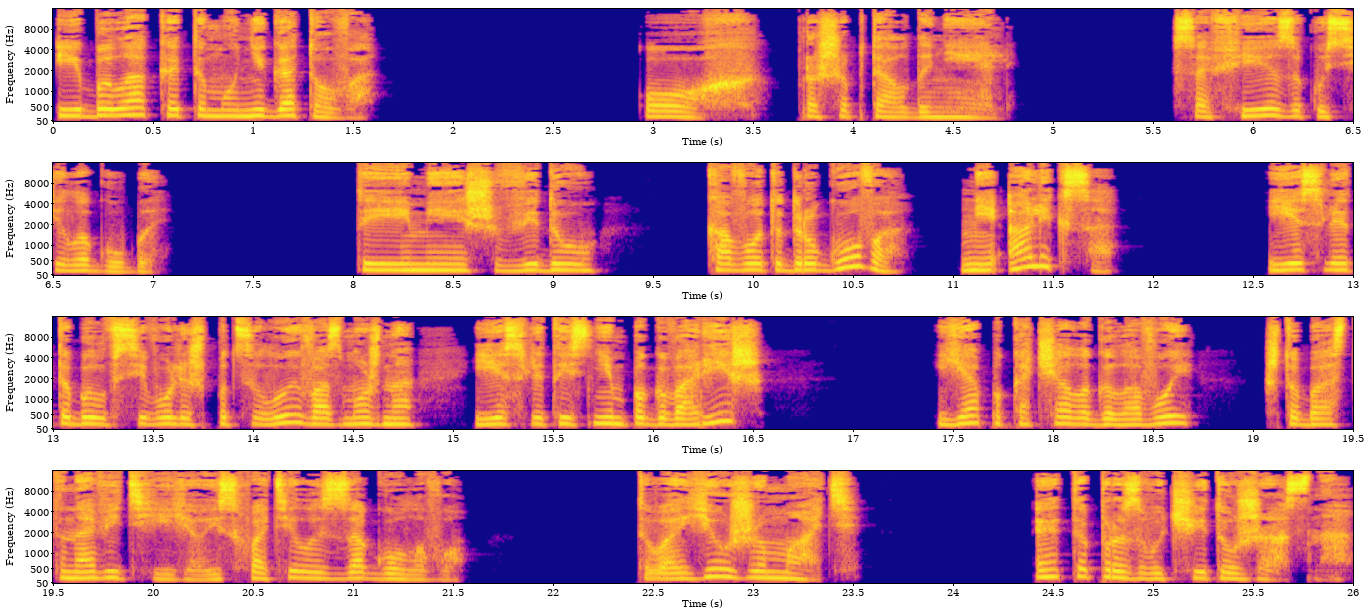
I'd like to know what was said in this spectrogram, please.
и была к этому не готова. «Ох», — прошептал Даниэль. София закусила губы. «Ты имеешь в виду кого-то другого, не Алекса? Если это был всего лишь поцелуй, возможно, если ты с ним поговоришь...» Я покачала головой, чтобы остановить ее, и схватилась за голову. «Твою же мать!» Это прозвучит ужасно.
